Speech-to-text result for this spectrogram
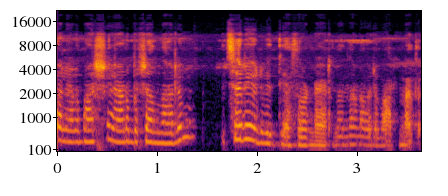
മലയാള ഭാഷയാണ് പക്ഷെ എന്നാലും ചെറിയൊരു വ്യത്യാസം ഉണ്ടായിരുന്നു എന്നാണ് അവർ പറഞ്ഞത്.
